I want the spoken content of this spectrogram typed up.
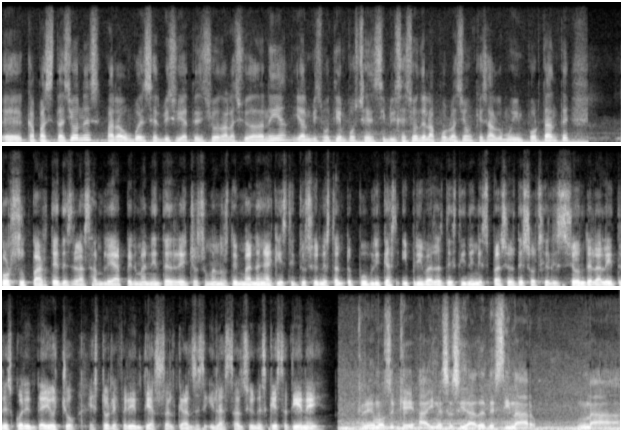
Eh, capacitaciones para un buen servicio y atención a la ciudadanía y al mismo tiempo sensibilización de la población, que es algo muy importante. Por su parte, desde la Asamblea Permanente de Derechos Humanos demandan a que instituciones tanto públicas y privadas destinen espacios de socialización de la Ley 348, esto referente a sus alcances y las sanciones que ésta tiene. Creemos que hay necesidad de destinar una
